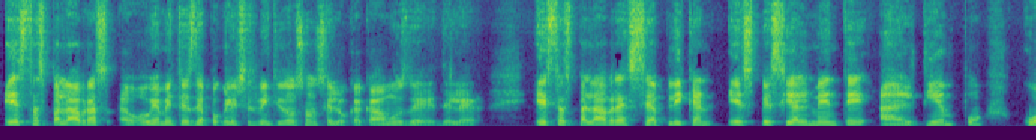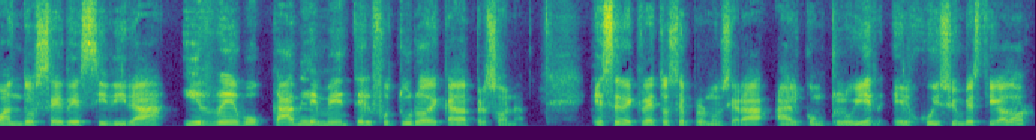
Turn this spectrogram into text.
estas palabras, ah, obviamente es de Apocalipsis 22, 11, lo que acabamos de, leer. Estas palabras se aplican especialmente al tiempo cuando se decidirá irrevocablemente el futuro de cada persona. Ese decreto se pronunciará al concluir el juicio investigador.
